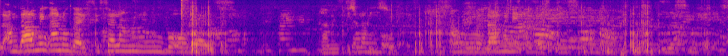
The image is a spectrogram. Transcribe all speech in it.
Ang daming ano guys. Isa lang yung buo guys. Daming piso-piso. guys. Ang madami nito guys is ano. Piso piso. Piso.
